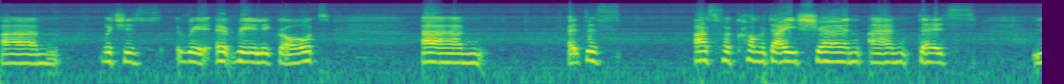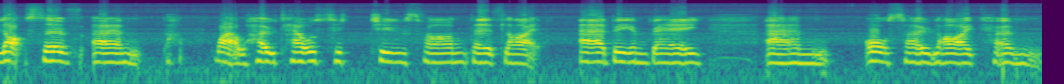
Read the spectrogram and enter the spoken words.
um, which is re really good. Um, there's as for accommodation and um, there's lots of um, well hotels to choose from. There's like Airbnb um, also like um,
